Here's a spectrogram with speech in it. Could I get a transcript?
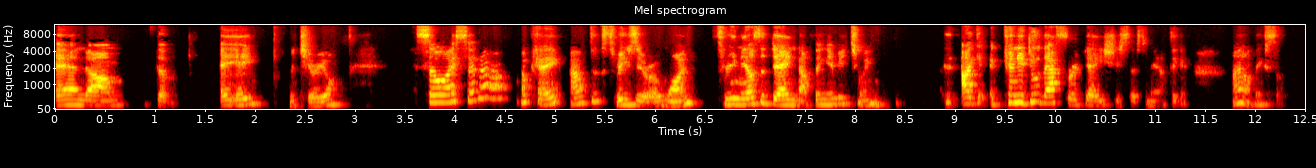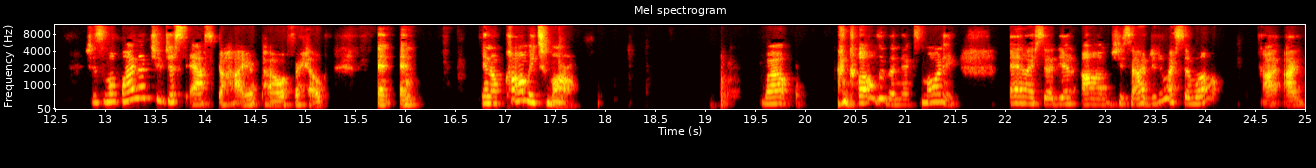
and um, the AA material. So I said, oh, okay, I'll do 301, three meals a day, nothing in between. I, can you do that for a day? She says to me. I'm thinking, I don't think so. She says, well, why don't you just ask a higher power for help and, and you know, call me tomorrow. Well, I called her the next morning and I said, yeah, um, she said, how'd you do? I said, well, I, I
